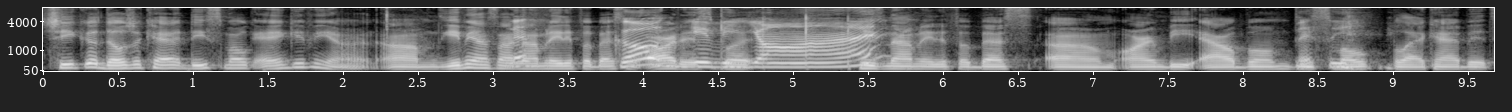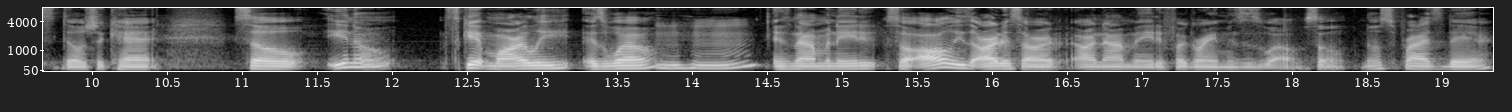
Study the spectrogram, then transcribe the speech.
Chika, Doja Cat, D Smoke, and Giveon. Um, Giveon's not Let's nominated for best Go, artist, but he's nominated for best um, R and B album. D Smoke, Black Habits, Doja Cat. So you know, Skip Marley as well Mm-hmm. is nominated. So all these artists are are nominated for Grammys as well. So no surprise there.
